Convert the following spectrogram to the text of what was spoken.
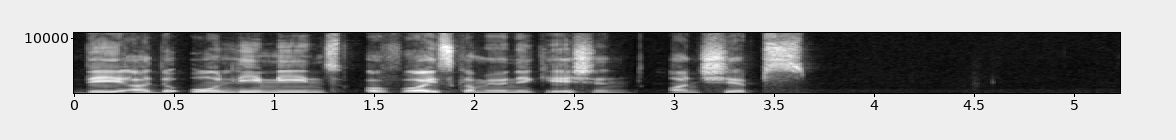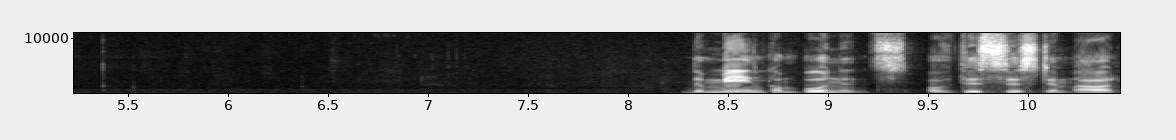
They are the only means of voice communication on ships. The main components of this system are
